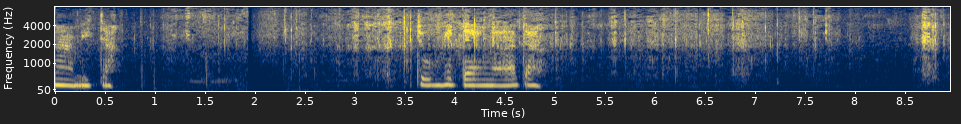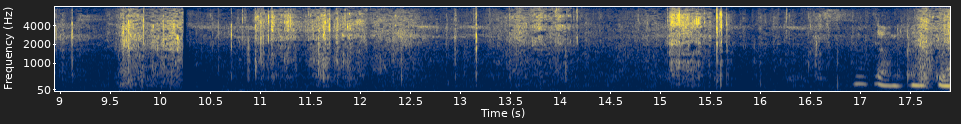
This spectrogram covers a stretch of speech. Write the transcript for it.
งามอีกจ้ะ จูงเม็ดแดงนะจ้ะ ดอกนี้เป็นตัว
